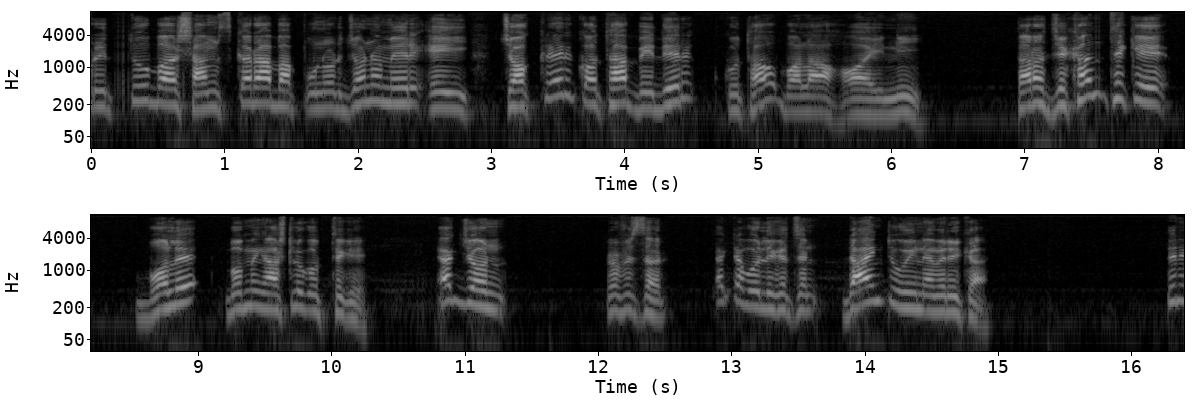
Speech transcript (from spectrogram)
মৃত্যু বা সংস্কারা বা পুনর্জন্মের এই চক্রের কথা বেদের কোথাও বলা হয়নি। তারা যেখান থেকে বলে বোমিং আসলো থেকে একজন প্রফেসর একটা বই লিখেছেন ডাইং টু উইন আমেরিকা তিনি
